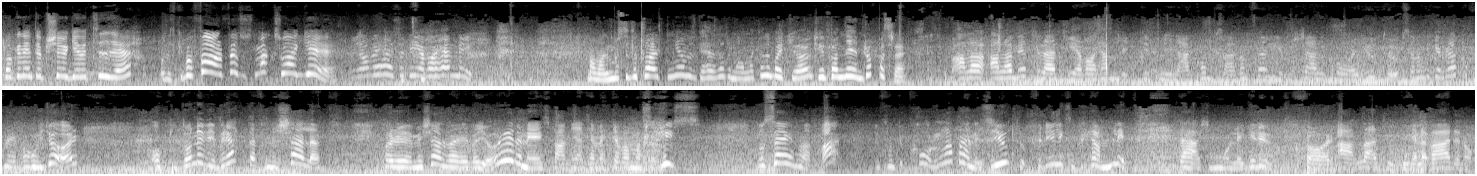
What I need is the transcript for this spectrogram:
Klockan är typ 20 över 10 och vi ska på förfest hos Max och Agge. Jag vill hälsa till Eva och Henrik. Mamma, du måste förklara lite mer om du ska hälsa till mamma. kan du bara inte göra. Du kan inte bara namedroppa sådär. Alla, alla vet väl att Eva och Henrik, typ mina kompisar, de följer Michelle på Youtube så de brukar berätta för mig vad hon gör. Och då när vi berättar för Michelle att Hörru Michelle, vad, vad gör du där nere i Spanien en vecka? Var massa hyss. Då säger hon att va? Du får inte kolla på hennes Youtube för det är liksom hemligt. Det här som hon lägger ut för alla typ i hela världen och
